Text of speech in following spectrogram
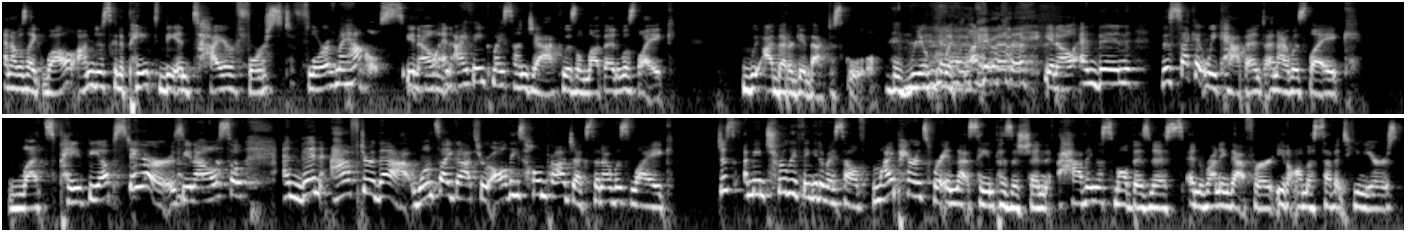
And I was like, well, I'm just going to paint the entire first floor of my house, you know? Mm-hmm. And I think my son Jack, who is 11, was like, we, I better get back to school real quick, like, you know? And then the second week happened, and I was like, let's paint the upstairs, you know? So, and then after that, once I got through all these home projects, then I was like, just, I mean, truly thinking to myself, my parents were in that same position, having a small business and running that for, you know, almost 17 years.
